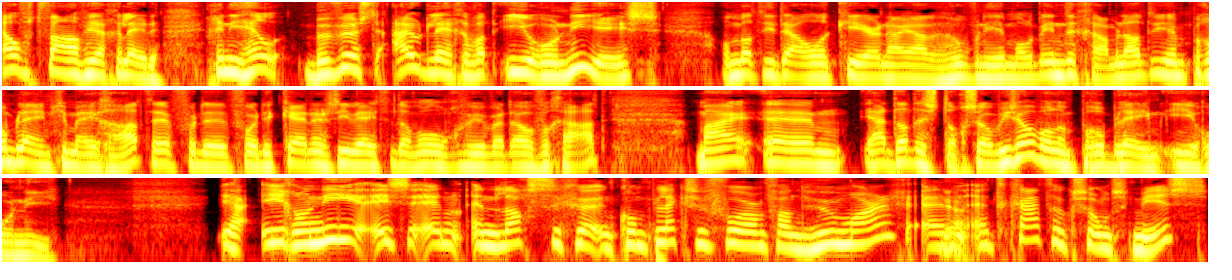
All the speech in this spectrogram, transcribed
11, 12 jaar geleden. Ging hij heel bewust uitleggen wat ironie is. Omdat hij daar al een keer, nou ja, daar hoeven we niet helemaal op in te gaan. Maar daar had hij een probleempje mee gehad. Hè, voor, de, voor de kenners die weten dan wel ongeveer waar het over gaat. Maar uh, ja, dat is toch sowieso wel een probleem, ironie. Ja, ironie is een, een lastige, een complexe vorm van humor. En ja. het gaat ook soms mis.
